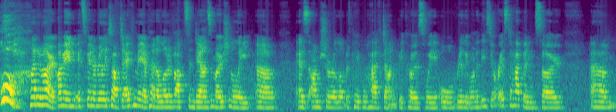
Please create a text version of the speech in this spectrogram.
Oh, I don't know. I mean, it's been a really tough day for me. I've had a lot of ups and downs emotionally, uh, as I'm sure a lot of people have done, because we all really wanted this yacht race to happen. So, um,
